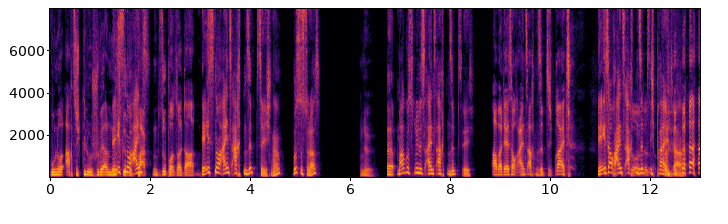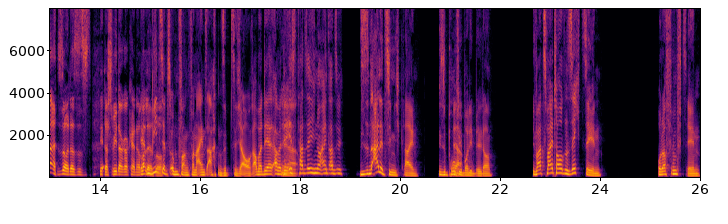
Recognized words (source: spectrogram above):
180 Kilo schweren, Der muskelbepackten Supersoldaten. Der ist nur 1,78, ne? Wusstest du das? Nö. Äh, Markus Rühl ist 1,78. Aber der ist auch 1,78 breit. Der ist auch 1,78 breit, ja. so, das ist, das spielt da gar keine Der hat Rolle. einen so. Bizepsumfang von 1,78 auch. Aber der, aber der Ja. ist tatsächlich nur 1,78. Die sind alle ziemlich klein, diese Profi-Bodybuilder. Ich war 2016 oder 15,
